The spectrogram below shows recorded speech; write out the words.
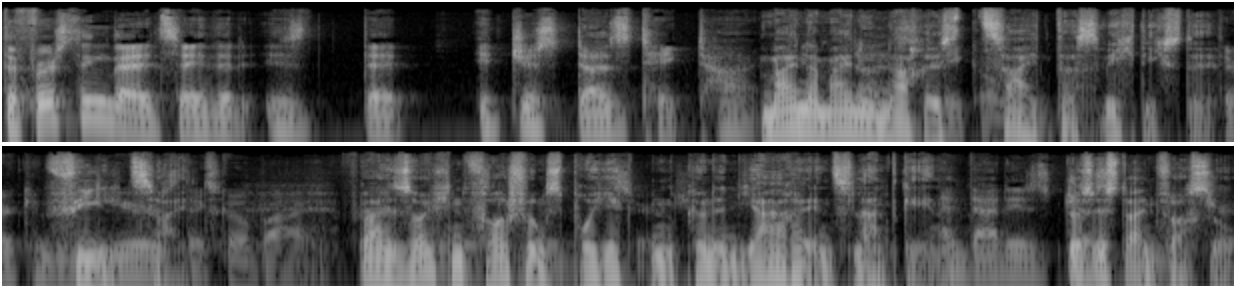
The first thing that I'd say that is Meiner Meinung nach ist Zeit das Wichtigste. Viel Zeit. Bei solchen Forschungsprojekten können Jahre ins Land gehen. Das ist einfach so.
